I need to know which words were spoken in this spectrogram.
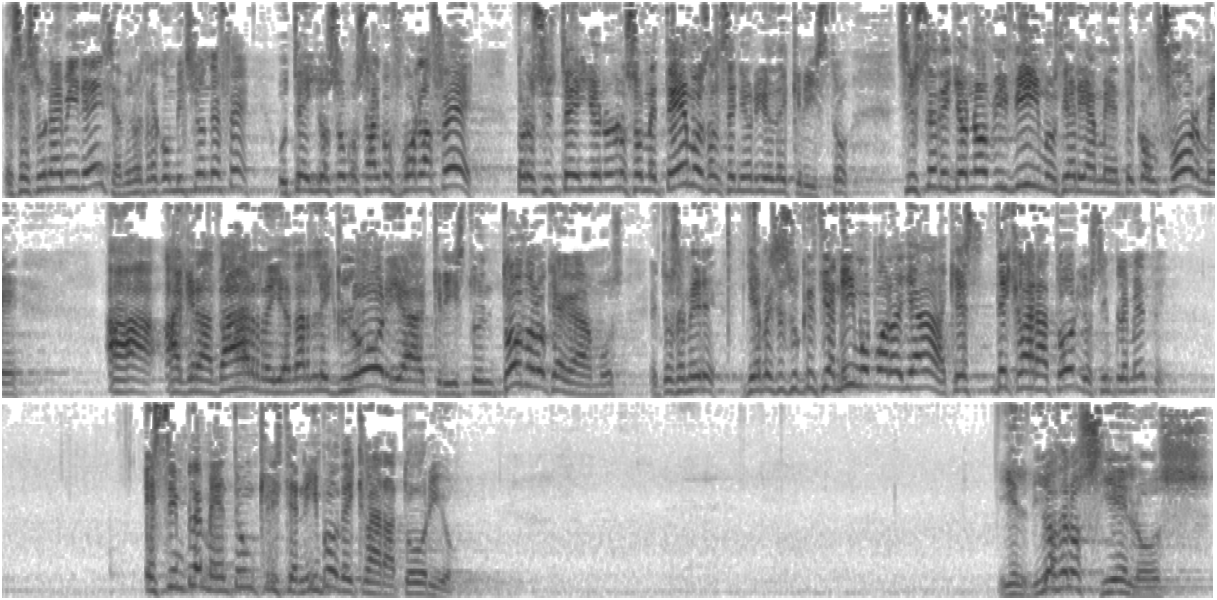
Esa es una evidencia de nuestra convicción de fe. Usted y yo somos salvos por la fe. Pero si usted y yo no nos sometemos al señorío de Cristo, si usted y yo no vivimos diariamente conforme a agradarle y a darle gloria a Cristo en todo lo que hagamos, entonces mire, llévese su cristianismo para allá, que es declaratorio simplemente es simplemente un cristianismo declaratorio. Y el Dios de los cielos,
